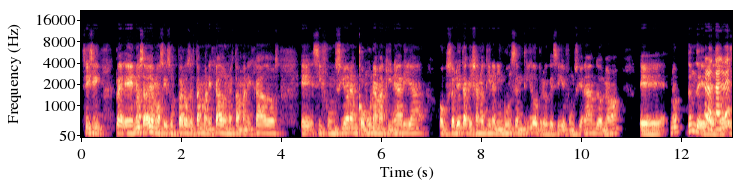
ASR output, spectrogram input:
Sí, sí. Eh, no sabemos si esos perros están manejados, no están manejados, eh, si funcionan como una maquinaria obsoleta que ya no tiene ningún sentido, pero que sigue funcionando, ¿no? Eh, ¿no? ¿Dónde Pero tal vez,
